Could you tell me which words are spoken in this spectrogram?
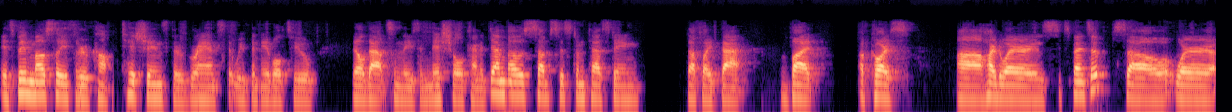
it's been mostly through competitions, through grants that we've been able to build out some of these initial kind of demos, subsystem testing, stuff like that. But of course, uh, hardware is expensive, so we're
